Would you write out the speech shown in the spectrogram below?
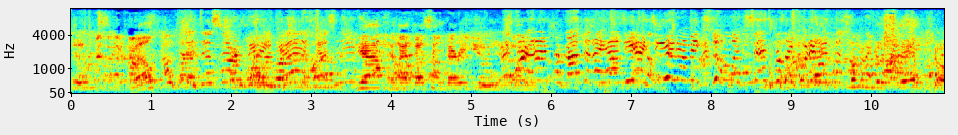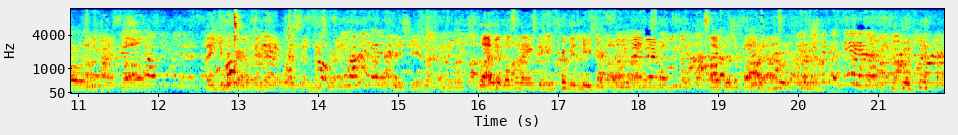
Well, oh, That does sound very good, doesn't it? yeah, and that does sound very you. I So... I forgot that I had the idea. That makes so much sense because I put it in the. Somebody get a scan code. Alright, well, thank you for verifying that it works at least, Ren. Appreciate it. And glad it wasn't anything incriminating about you. That would have been awkward to find out.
